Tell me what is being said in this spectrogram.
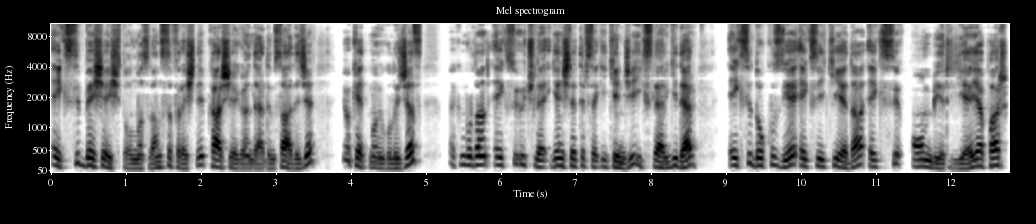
eksi 5'e eşit olması lazım. 0 eşitleyip karşıya gönderdim sadece. Yok etme uygulayacağız. Bakın buradan eksi 3 ile genişletirsek ikinciyi x'ler gider. Eksi 9y eksi 2y daha eksi 11y yapar.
